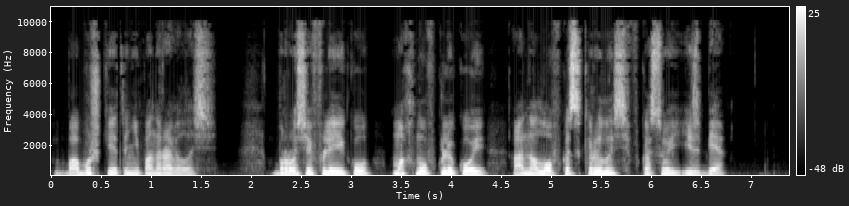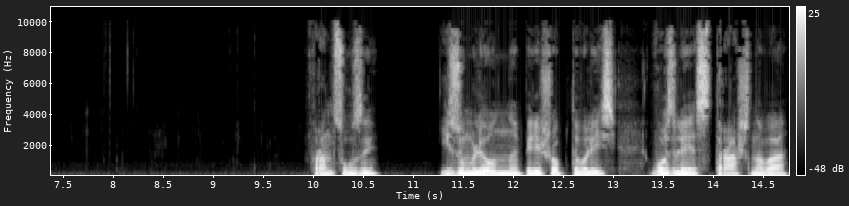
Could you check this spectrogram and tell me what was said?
Бабушке это не понравилось. Бросив лейку, махнув клюкой, она ловко скрылась в косой избе. Французы изумленно перешептывались возле страшного,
